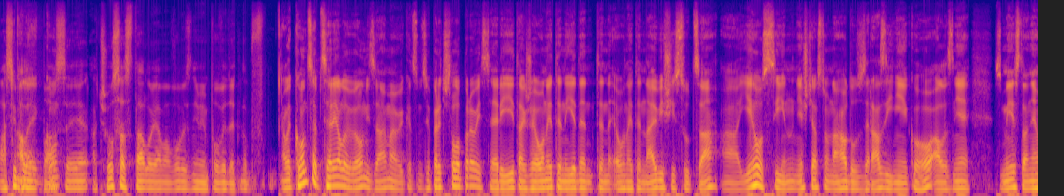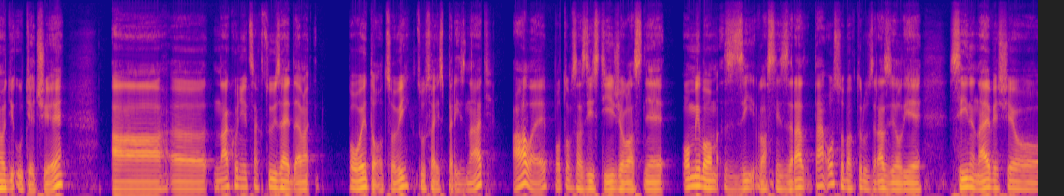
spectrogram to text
Asi bol ale v base. Kon... A čo sa stalo, ja vám vôbec neviem povedať. No, ale koncept seriálu je veľmi zaujímavý. Keď som si prečítal o prvej sérii, takže on je ten jeden, ten, on je ten najvyšší sudca a jeho syn nešťastnou náhodou zrazí niekoho, ale z, ne, z miesta nehodí utečie. A e, nakoniec sa chcú ísť aj povie to otcovi, chcú sa ísť priznať, ale potom sa zistí, že vlastne omylom zi, vlastne zra, tá osoba, ktorú zrazil, je syn najväčšieho e,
